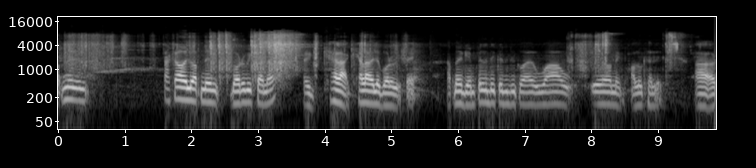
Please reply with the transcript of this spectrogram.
আপনি টাকা হইল আপনার বড় বিষয় না খেলা খেলা হইলে বড় বিষয়। আপনার গেম প্লে দেখে যদি কয়, ওয়াও, এ অনেক ভালো খেলে। আর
